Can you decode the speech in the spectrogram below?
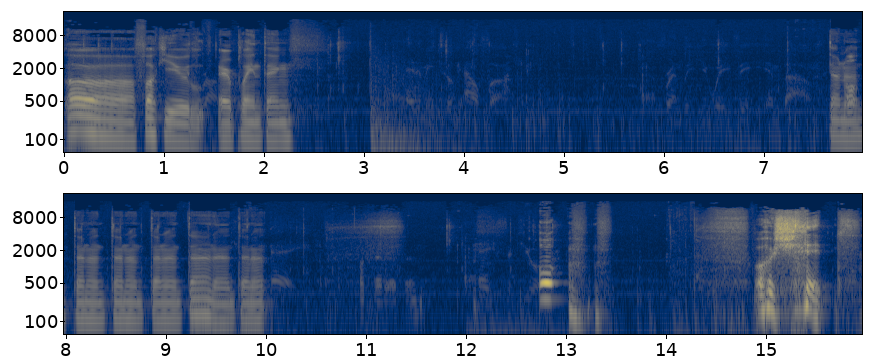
Oh, fuck you, airplane thing. Dun dun dun dun dun dun dun Fuck that airplane. Oh! Oh. Oh! oh shit!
